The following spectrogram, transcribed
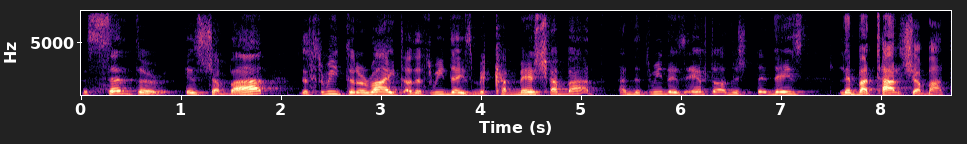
The center is Shabbat. The three to the right are the three days Mekamesh Shabbat, and the three days after are the days Lebatar Shabbat.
